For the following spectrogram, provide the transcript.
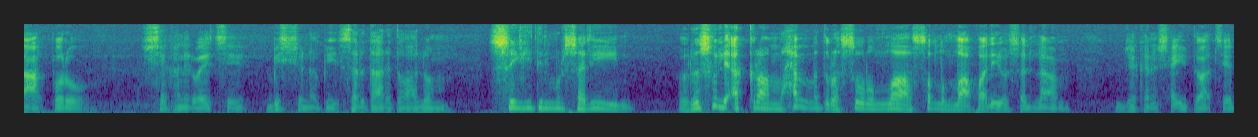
তারপরও সেখানে রয়েছে বিশ্বনবী সরদার দো আলম, সঈদুল মুরসালিন, রসুল আকরাম মোহাম্মদ রসুল্লাহ সাল্লাহ আলী ওসাল্লাম যেখানে শায়িত আছেন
